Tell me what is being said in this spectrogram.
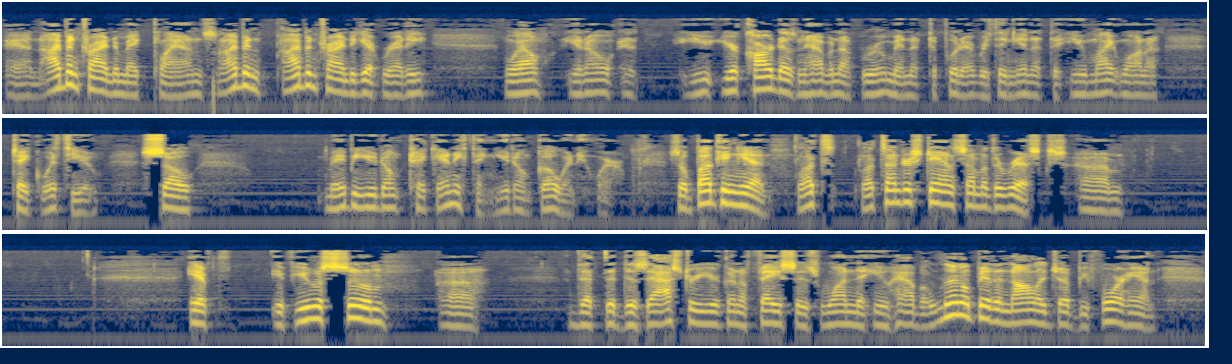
and I've been trying to make plans. I've been I've been trying to get ready. Well, you know, it, you, your car doesn't have enough room in it to put everything in it that you might want to take with you. So maybe you don't take anything. You don't go anywhere. So bugging in. Let's let's understand some of the risks. Um, if if you assume uh, that the disaster you're going to face is one that you have a little bit of knowledge of beforehand,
